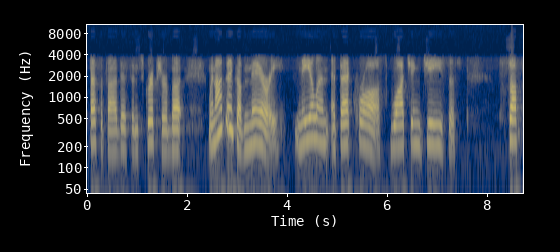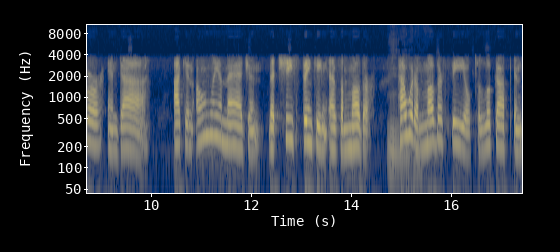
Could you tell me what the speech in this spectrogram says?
specify this in Scripture, but when I think of Mary kneeling at that cross, watching Jesus suffer and die, I can only imagine that she's thinking as a mother. Mm-hmm. How would a mother feel to look up and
